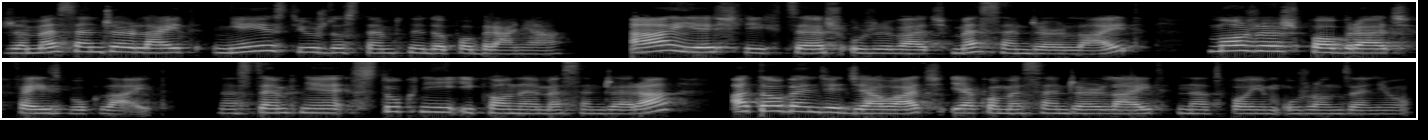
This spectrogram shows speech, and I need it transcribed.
że Messenger Lite nie jest już dostępny do pobrania. A jeśli chcesz używać Messenger Lite, możesz pobrać Facebook Lite. Następnie stuknij ikonę Messengera, a to będzie działać jako Messenger Lite na Twoim urządzeniu.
